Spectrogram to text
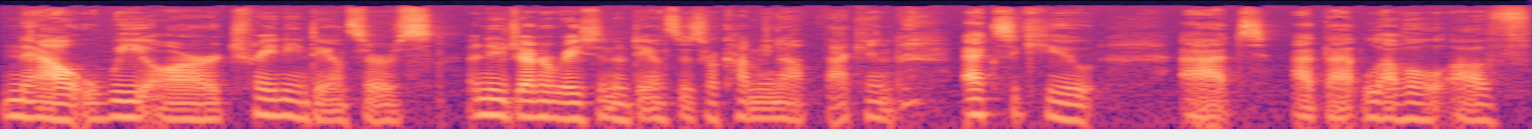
now we are training dancers. A new generation of dancers are coming up that can execute at at that level of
